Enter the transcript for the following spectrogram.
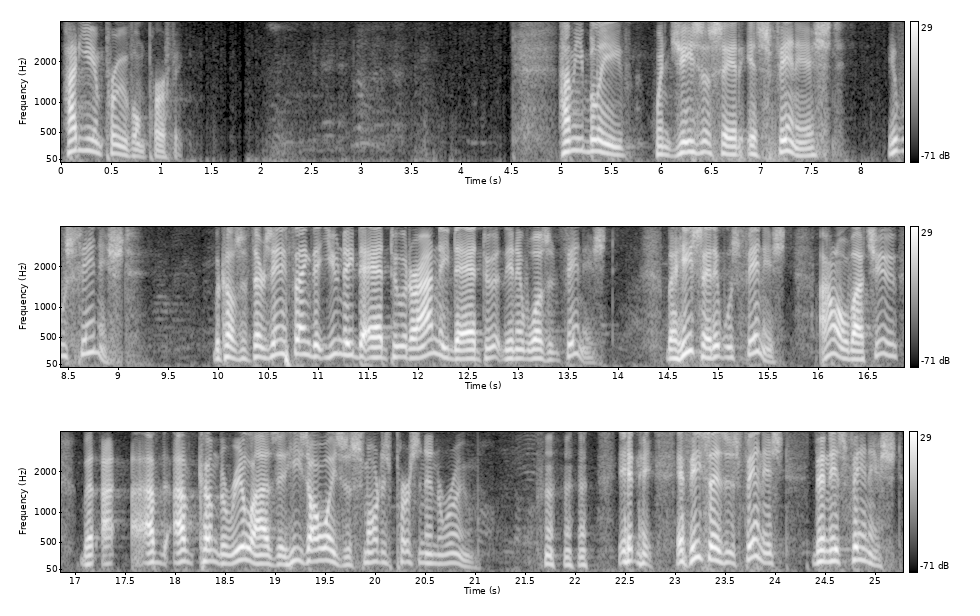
How do you improve on perfect? How many believe when Jesus said, It's finished, it was finished? Because if there's anything that you need to add to it or I need to add to it, then it wasn't finished. But he said it was finished. I don't know about you, but I, have I've come to realize that he's always the smartest person in the room. Isn't he? If he says it's finished, then it's finished.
